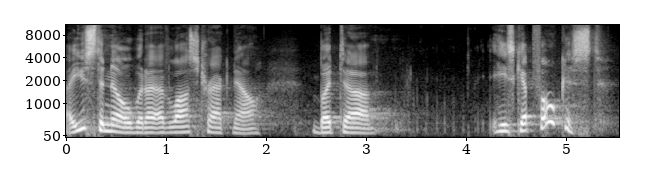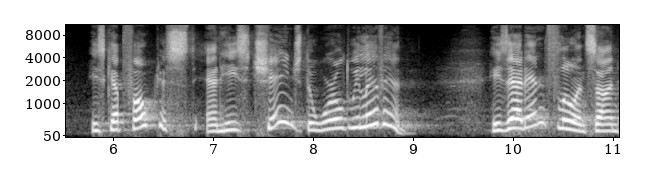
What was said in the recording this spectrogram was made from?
I used to know, but I've lost track now. But uh, he's kept focused. He's kept focused, and he's changed the world we live in. He's had influence on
